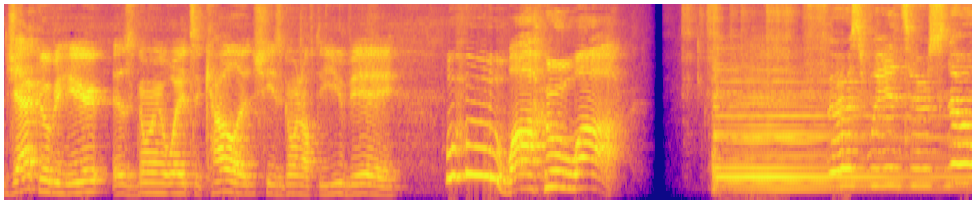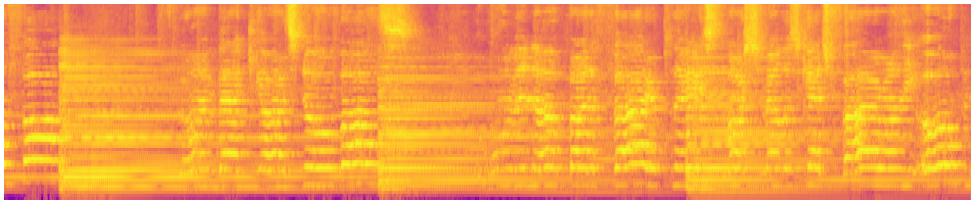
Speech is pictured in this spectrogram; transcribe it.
Jack over here is going away to college. He's going off to UVA. Woohoo! Wahoo wah! First winter snowfall, throwing backyard snowballs, warming up by the fireplace. Marshmallows catch fire on the open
